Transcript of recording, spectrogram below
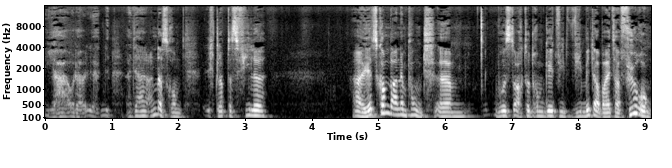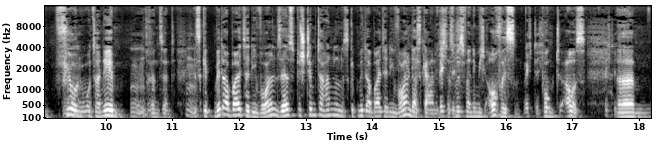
ja, oder ja, andersrum. Ich glaube, dass viele, ah, jetzt kommen wir an den Punkt, ähm, wo es auch darum geht, wie, wie Mitarbeiter Führung, Führung mhm. im Unternehmen mhm. drin sind. Mhm. Es gibt Mitarbeiter, die wollen selbstbestimmter handeln, es gibt Mitarbeiter, die wollen das gar nicht. Richtig. Das müssen wir nämlich auch wissen. Richtig. Punkt aus. Ähm,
